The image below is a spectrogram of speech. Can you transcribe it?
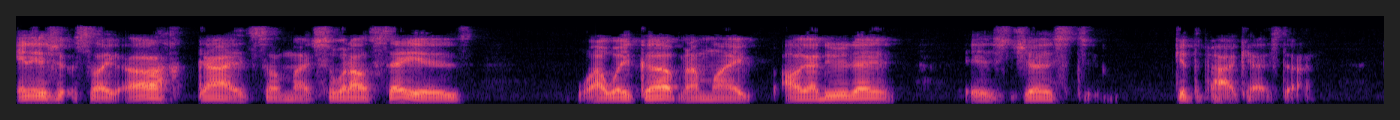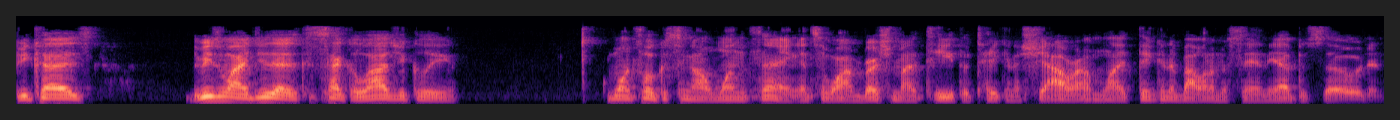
And it's just like, oh, God, so much. So what I'll say is, well, I wake up and I'm like, all I gotta do today is just get the podcast done. Because the reason why I do that is because psychologically, I'm focusing on one thing. And so while I'm brushing my teeth or taking a shower, I'm like thinking about what I'm gonna say in the episode and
